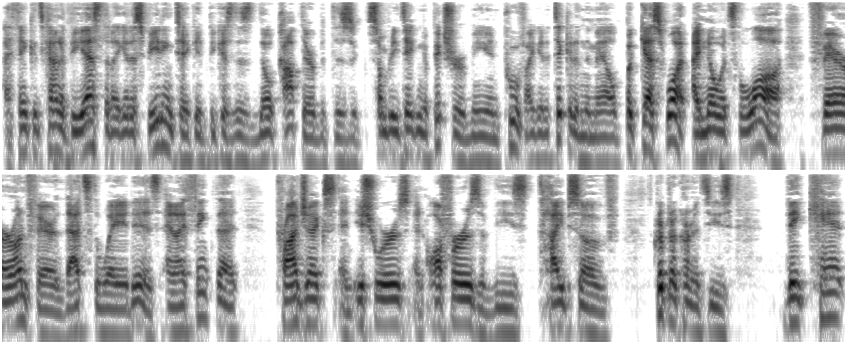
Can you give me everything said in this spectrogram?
I think it's kind of BS that I get a speeding ticket because there's no cop there, but there's somebody taking a picture of me and poof, I get a ticket in the mail. But guess what? I know it's the law, fair or unfair. That's the way it is. And I think that projects and issuers and offers of these types of cryptocurrencies, they can't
